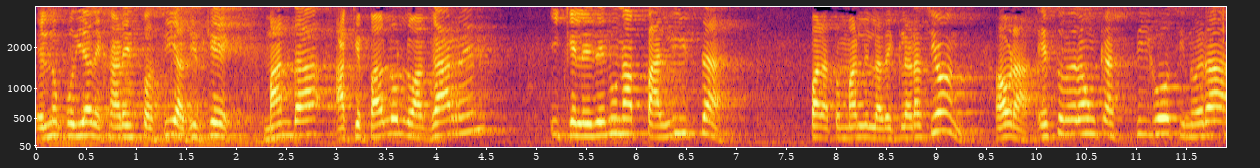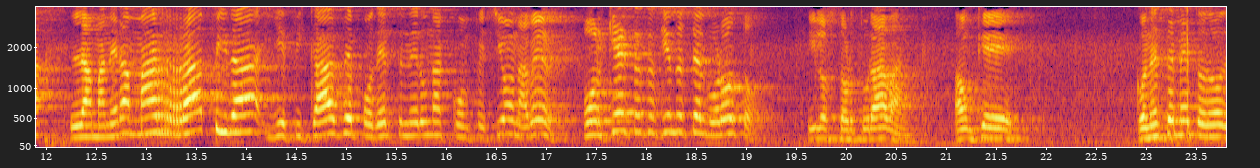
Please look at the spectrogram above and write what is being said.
Él no podía dejar esto así, así es que manda a que Pablo lo agarren y que le den una paliza para tomarle la declaración. Ahora, esto no era un castigo, sino era la manera más rápida y eficaz de poder tener una confesión. A ver, ¿por qué estás haciendo este alboroto? Y los torturaban. Aunque con este método,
